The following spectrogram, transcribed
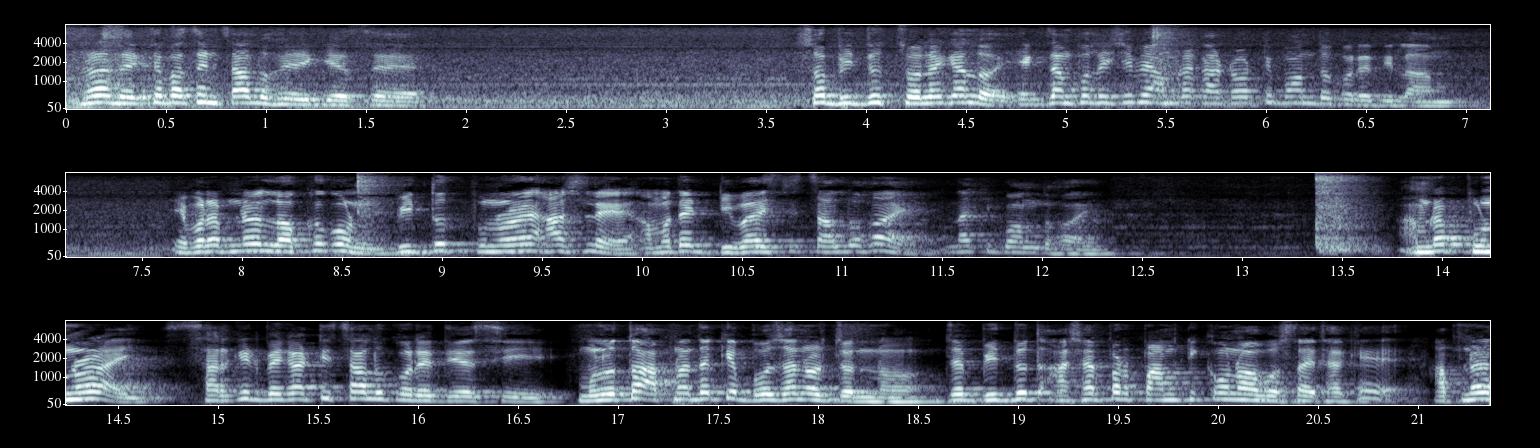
আপনারা দেখতে পাচ্ছেন চালু হয়ে গিয়েছে। সব বিদ্যুৎ চলে গেল। এক্সাম্পল হিসেবে আমরা কাটওয়ারটি বন্ধ করে দিলাম। এবার আপনারা লক্ষ্য করুন বিদ্যুৎ পুনরায় আসলে আমাদের ডিভাইসটি চালু হয় নাকি বন্ধ হয়? আমরা পুনরায় সার্কিট ব্রেকারটি চালু করে দিয়েছি। মূলত আপনাদেরকে বোঝানোর জন্য যে বিদ্যুৎ আসার পর পাম্পটি কোন অবস্থায় থাকে। আপনারা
